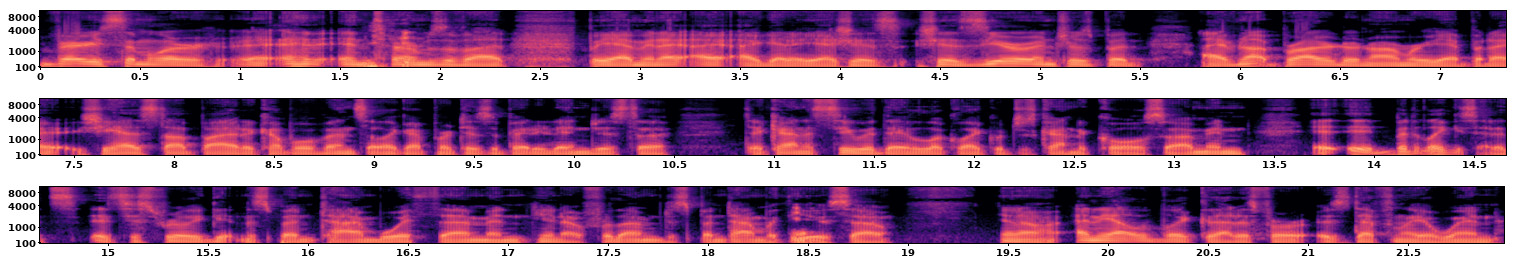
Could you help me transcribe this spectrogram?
very similar in, in terms of that. But yeah, I mean, I, I, I, get it. Yeah, she has she has zero interest, but I have not brought her to an armory yet. But I she has stopped by at a couple events that like I participated in just to to kind of see what they look like, which is kind of cool. So I mean, it, it, but like you said, it's it's just really getting to spend time with them, and you know, for them to spend time with yeah. you. So you know, any outlet like that is for is definitely a win.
